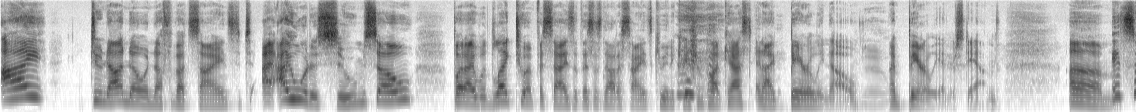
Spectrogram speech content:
I do not know enough about science. to- I, I would assume so, but I would like to emphasize that this is not a science communication podcast, and I barely know. I barely understand. Um, it's so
